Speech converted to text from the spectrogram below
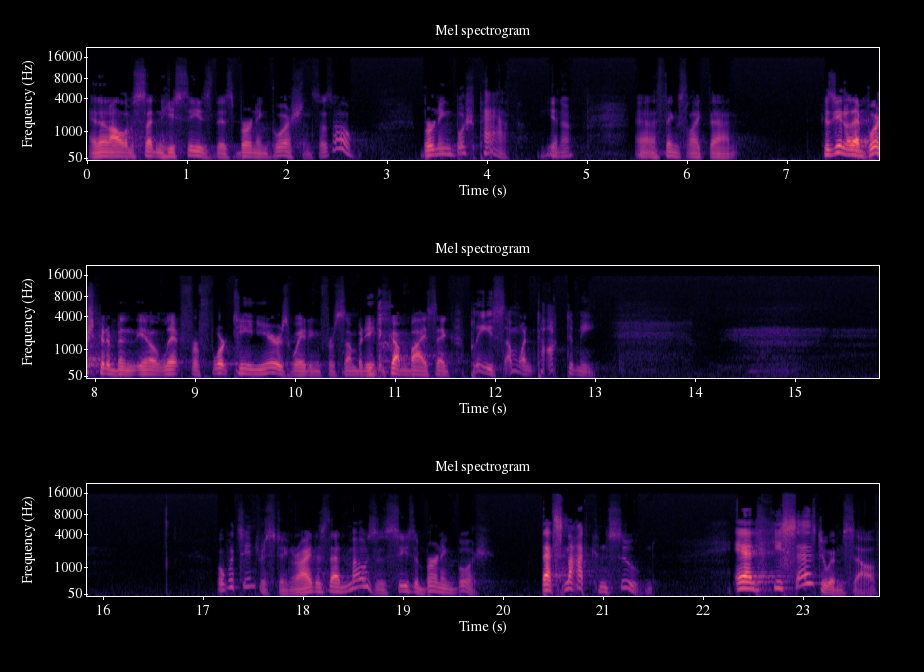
and then all of a sudden he sees this burning bush and says, Oh, burning bush path, you know, uh, things like that. Because, you know, that bush could have been, you know, lit for 14 years waiting for somebody to come by saying, Please, someone talk to me. But what's interesting, right, is that Moses sees a burning bush that's not consumed. And he says to himself,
